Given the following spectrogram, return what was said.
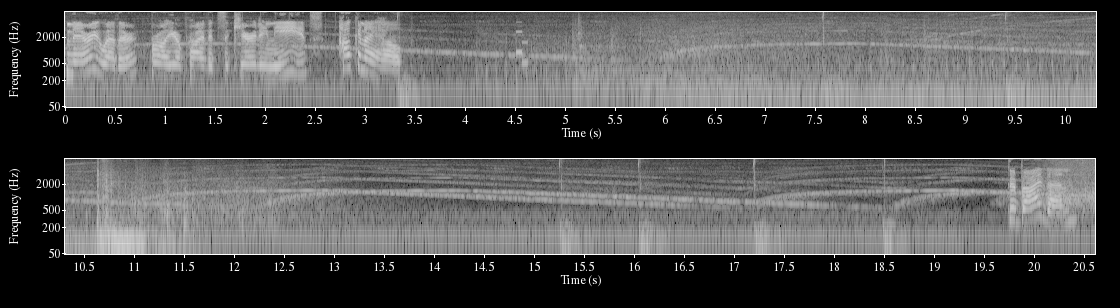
Meriwether, for all your private security needs, how can I help? Goodbye then.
